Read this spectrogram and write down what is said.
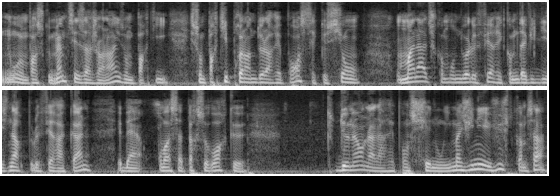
Nous, on pense que même ces agents-là, ils sont partie prenante de la réponse. C'est que si on, on manage comme on doit le faire et comme David Lisnard peut le faire à Cannes, eh ben, on va s'apercevoir que demain on a la réponse chez nous. Imaginez juste comme ça,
